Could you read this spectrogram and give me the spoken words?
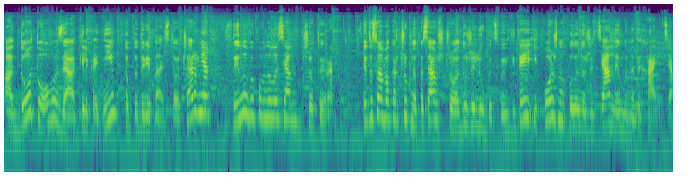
А до того за кілька днів, тобто 19 червня, сину виповнилося чотири. Святослав Вакарчук написав, що дуже любить своїх дітей і кожну хвилину життя ними надихається.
